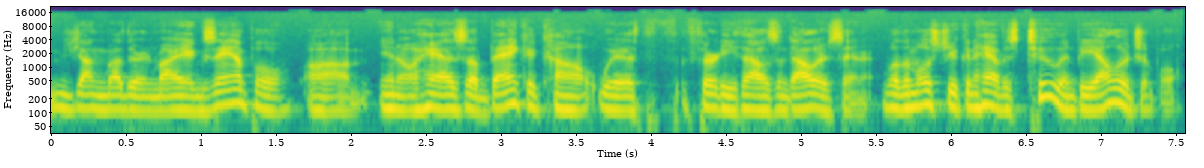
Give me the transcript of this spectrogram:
young mother in my example, um, you know, has a bank account with thirty thousand dollars in it. Well, the most you can have is two and be eligible.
